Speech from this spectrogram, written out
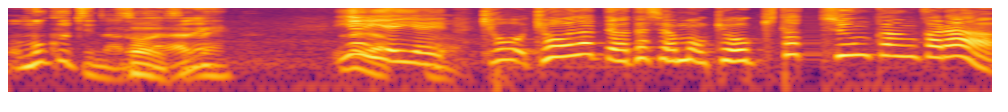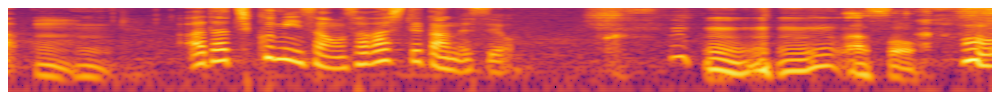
無口になるからね。そうですね。いやいやいや今日今日だって私はもう今日来た瞬間から、ん。足立区民さんを探してたんですよ。うんうん。あそう。うん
